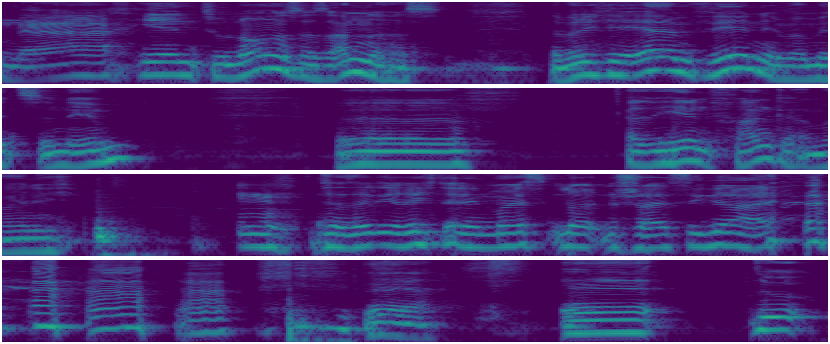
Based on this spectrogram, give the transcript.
Na, hier in Toulon ist das anders. Da würde ich dir eher empfehlen, den mal mitzunehmen. Äh, also hier in Franka, meine ich. Da seid ihr Richter den meisten Leuten scheißegal. naja. Äh, du.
